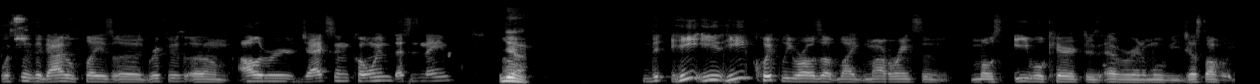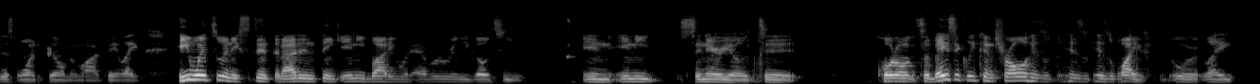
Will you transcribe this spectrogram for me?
What's the, the guy who plays uh Griffith? Um, Oliver Jackson Cohen. That's his name. Yeah. th- he he he quickly rose up like my ranks of most evil characters ever in a movie just off of this one film in my opinion like he went to an extent that i didn't think anybody would ever really go to in any scenario to quote on to basically control his his his wife or like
